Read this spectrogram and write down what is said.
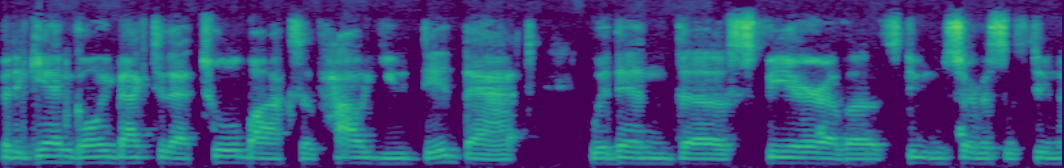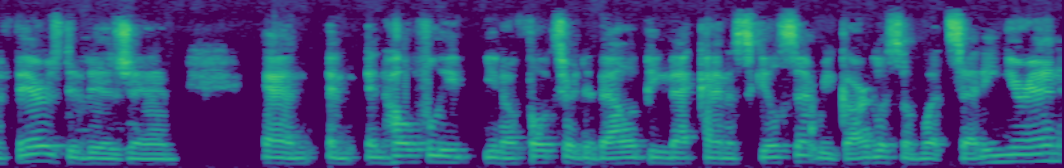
But again, going back to that toolbox of how you did that within the sphere of a student services, student affairs division, and and and hopefully you know folks are developing that kind of skill set regardless of what setting you're in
